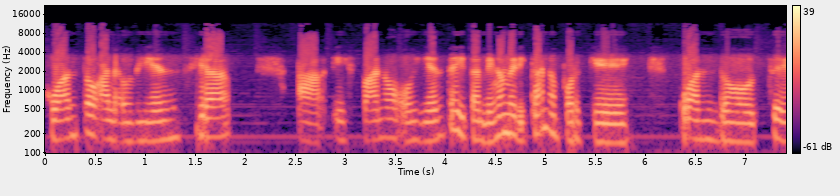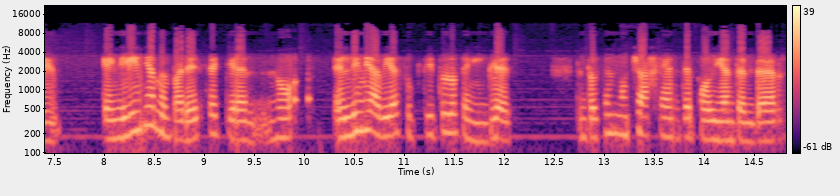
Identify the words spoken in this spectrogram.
cuanto a la audiencia a hispano oyente y también americana, porque cuando se en línea me parece que no en línea había subtítulos en inglés, entonces mucha gente podía entender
